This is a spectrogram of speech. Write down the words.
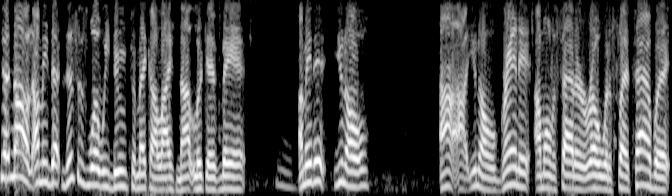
Yeah, no, I mean that this is what we do to make our life not look as bad. I mean, it, you know, I, I, you know, granted, I'm on the side of the road with a flat tire, but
